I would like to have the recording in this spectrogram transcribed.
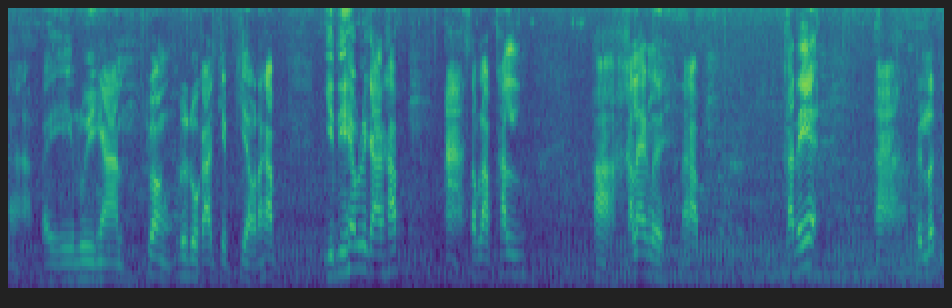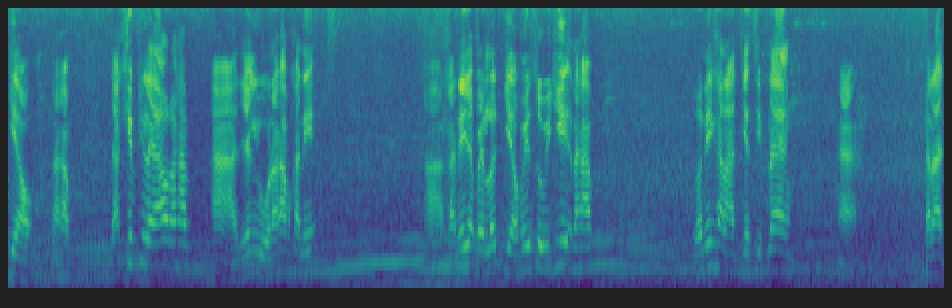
อ่าไปลุยงานช่วงฤดูการเก็บเกี่ยวนะครับ ยินดีให้บริการครับอ่าสำหรับคันอ่าคันแรกเลยนะครับคันนี้อ่าเป็นรถเกี่ยวนะครับ จากคลิปที่แล้วนะครับ อ่ายังอยู่นะครับคันนี้ อ่าคันนี้จะเป็นรถเกี่ยวมิซูบิชินะครับ ตัวนี้ขนาด 70 แรง อ่า ขนาด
